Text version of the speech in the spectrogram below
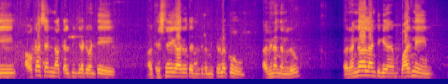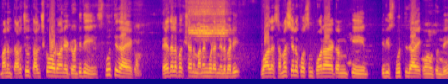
ఈ అవకాశాన్ని నాకు కల్పించినటువంటి కృష్ణయ్య గారు తదితర మిత్రులకు అభినందనలు. రంగా లాంటి వారిని మనం తరచూ తలుచుకోవడం అనేటువంటిది స్ఫూర్తిదాయకం. పేదల పక్షాన్ని మనం కూడా నిలబడి వాళ్ళ సమస్యల కోసం పోరాడటానికి ఇది స్ఫూర్తిదాయకం అవుతుంది.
